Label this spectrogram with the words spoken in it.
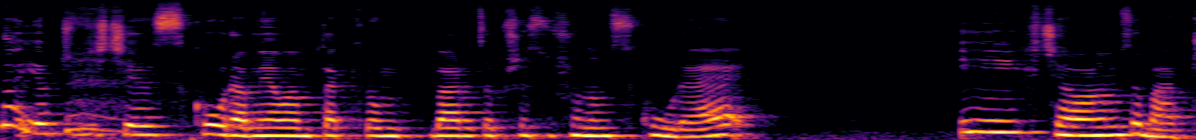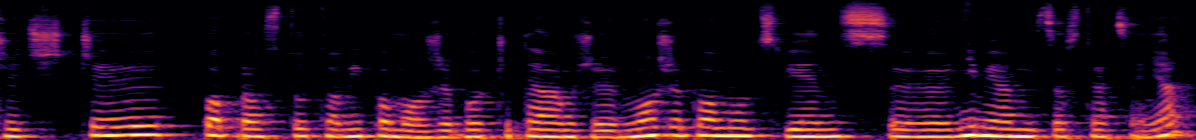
no i oczywiście skóra, miałam taką bardzo przesuszoną skórę i chciałam zobaczyć, czy po prostu to mi pomoże, bo czytałam, że może pomóc, więc e, nie miałam nic do stracenia.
